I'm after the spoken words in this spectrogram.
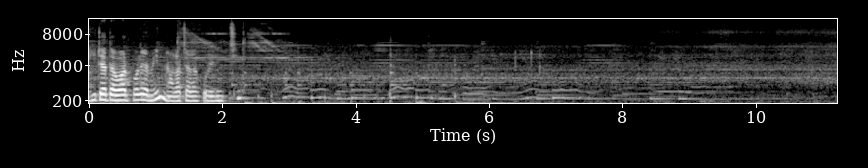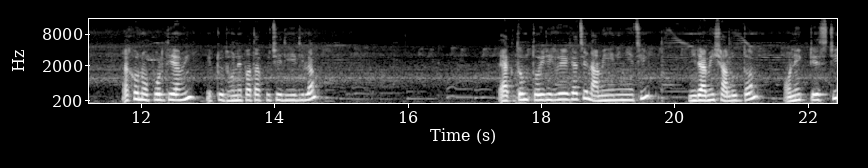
ঘিটা দেওয়ার পরে আমি নাড়াচাড়া করে নিচ্ছি। এখন ওপর দিয়ে আমি একটু ধনে পাতা কুচি দিয়ে দিলাম। একদম তৈরি হয়ে গেছে, নামিয়ে নিয়েছি। নিরামিষ আলুর দম, অনেক টেস্টি।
